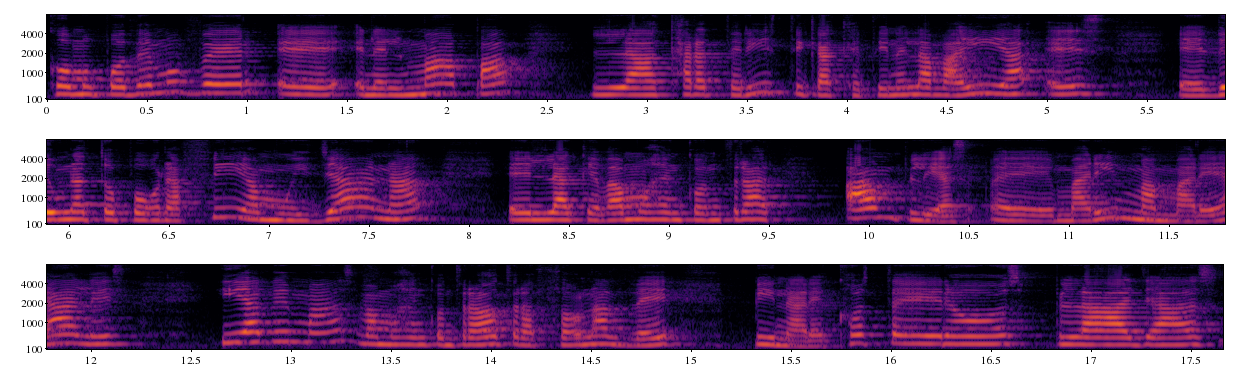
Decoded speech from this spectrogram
Como podemos ver en el mapa, las características que tiene la bahía es de una topografía muy llana, en la que vamos a encontrar amplias marismas mareales, y además vamos a encontrar otras zonas de pinares costeros, playas,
